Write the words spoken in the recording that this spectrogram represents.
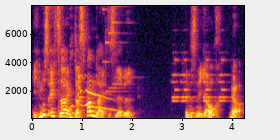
Ich muss echt sagen, das war ein leichtes Level. Findest du nicht auch? Ja.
